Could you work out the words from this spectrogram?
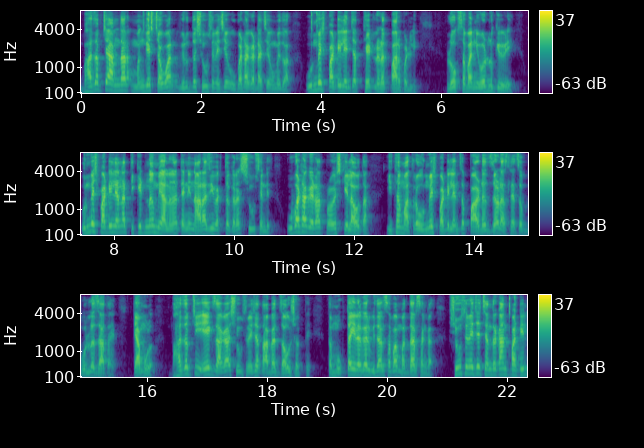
भाजपचे आमदार मंगेश चव्हाण विरुद्ध शिवसेनेचे उभाटा गटाचे उमेदवार उन्मेश पाटील यांच्यात थेट लढत पार पडली. लोकसभा निवडणुकीवेळी उन्मेश पाटील यांना तिकीट न मिळाल्यानं त्यांनी नाराजी व्यक्त करत शिवसेनेत उबाठा गटात प्रवेश केला होता. इथं मात्र उन्मेश पाटील यांचं पारडं जड असल्याचं बोललं जात आहे. त्यामुळं भाजपची एक जागा शिवसेनेच्या ताब्यात जाऊ शकते. तर मुक्ताईनगर विधानसभा मतदारसंघात शिवसेनेचे चंद्रकांत पाटील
